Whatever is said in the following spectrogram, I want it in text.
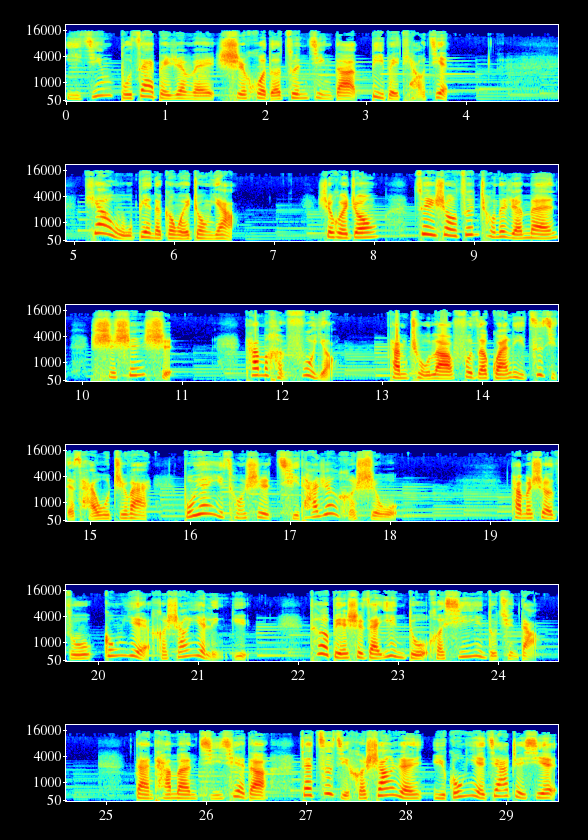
已经不再被认为是获得尊敬的必备条件。跳舞变得更为重要。社会中最受尊崇的人们是绅士，他们很富有，他们除了负责管理自己的财物之外，不愿意从事其他任何事务。他们涉足工业和商业领域。特别是在印度和西印度群岛，但他们急切地在自己和商人与工业家这些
